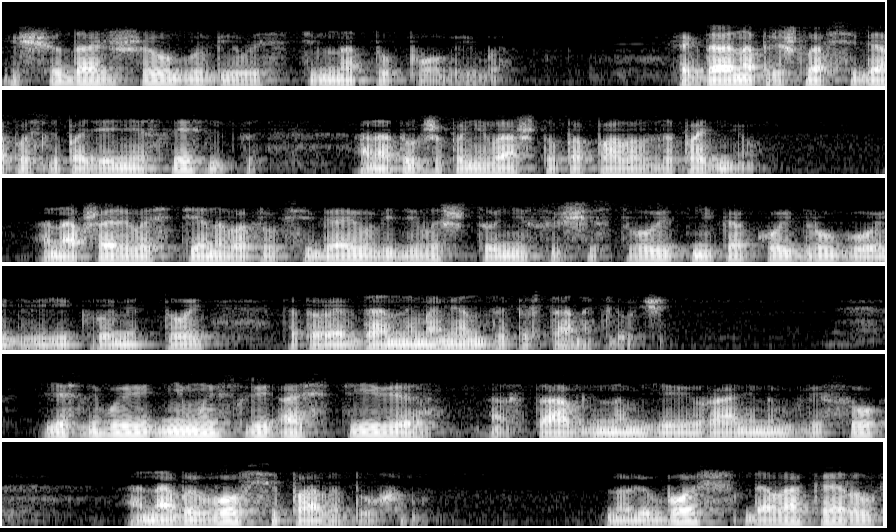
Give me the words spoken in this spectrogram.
еще дальше углубилась в темноту погреба. Когда она пришла в себя после падения с лестницы, она тут же поняла, что попала в западню. Она обшарила стены вокруг себя и убедилась, что не существует никакой другой двери, кроме той, которая в данный момент заперта на ключ. Если бы не мысли о Стиве, оставленном ею раненым в лесу, она бы вовсе пала духом. Но любовь дала Кэрол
